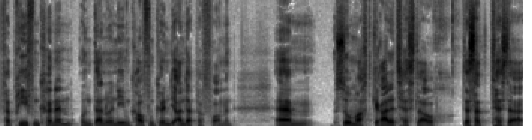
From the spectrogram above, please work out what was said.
verbriefen können und dann Unternehmen kaufen können, die underperformen. Ähm, so macht gerade Tesla auch, das hat Tesla,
